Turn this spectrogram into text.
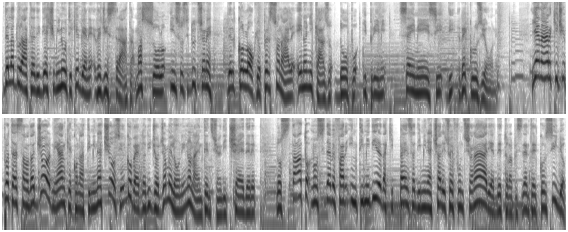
della durata di 10 minuti che viene registrata, ma solo in sostituzione del colloquio personale e in ogni caso dopo i primi 6 mesi di reclusione. Gli anarchici protestano da giorni anche con atti minacciosi e il governo di Giorgia Meloni non ha intenzione di cedere. Lo Stato non si deve far intimidire da chi pensa di minacciare i suoi funzionari, ha detto la Presidente del Consiglio.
